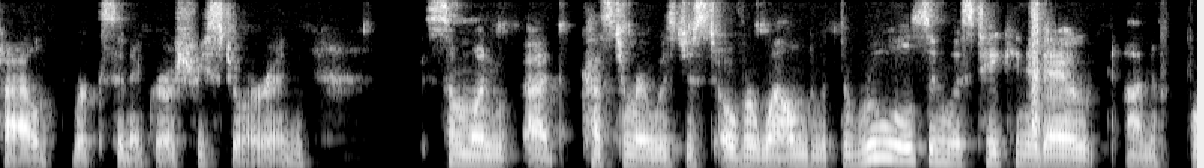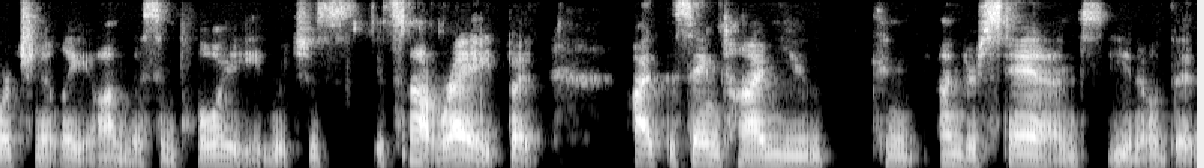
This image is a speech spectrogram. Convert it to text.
child works in a grocery store and someone a customer was just overwhelmed with the rules and was taking it out unfortunately on this employee which is it's not right but at the same time you can understand you know that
